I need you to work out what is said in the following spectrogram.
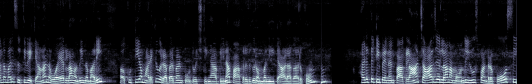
அந்த மாதிரி சுற்றி வைக்காமல் அந்த ஒயர்லாம் வந்து இந்த மாதிரி குட்டியாக மடக்கி ஒரு ரப்பர் பேண்ட் போட்டு வச்சிட்டிங்க அப்படின்னா பார்க்குறதுக்கு ரொம்ப நீட்டாக அழகாக இருக்கும். அடுத்த டிப் என்னென்னு பார்க்கலாம். சார்ஜர்லாம் நம்ம வந்து யூஸ் பண்ணுறப்போ சி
